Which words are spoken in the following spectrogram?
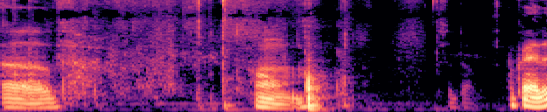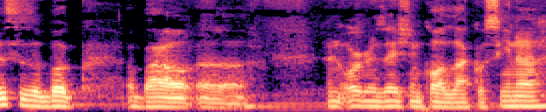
of Home. Okay, this is a book about uh, an organization called La Cocina.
